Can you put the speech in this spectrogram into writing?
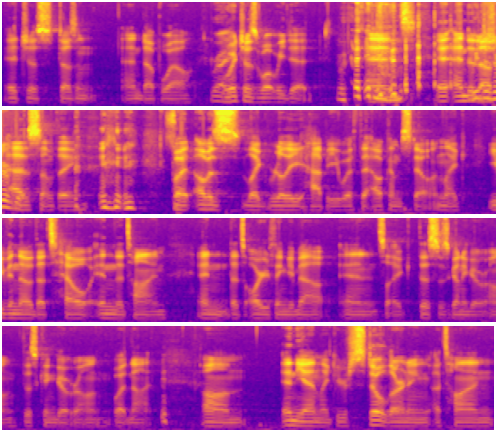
it just doesn't end up well. Right. Which is what we did, and it ended up deserved it. as something. but I was like really happy with the outcome still, and like even though that's hell in the time, and that's all you're thinking about, and it's like this is gonna go wrong, this can go wrong, whatnot. um, in the end, like you're still learning a ton,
